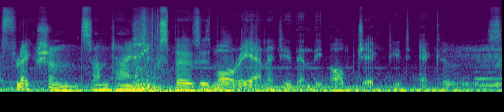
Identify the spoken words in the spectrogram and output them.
Reflection sometimes exposes more reality than the object it echoes.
